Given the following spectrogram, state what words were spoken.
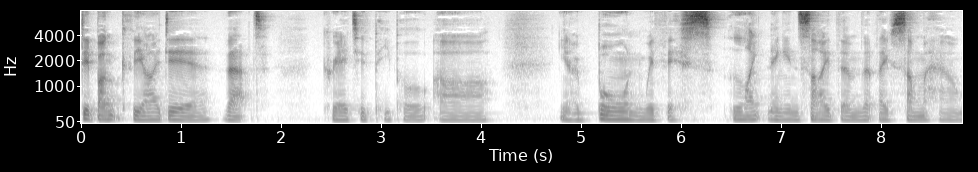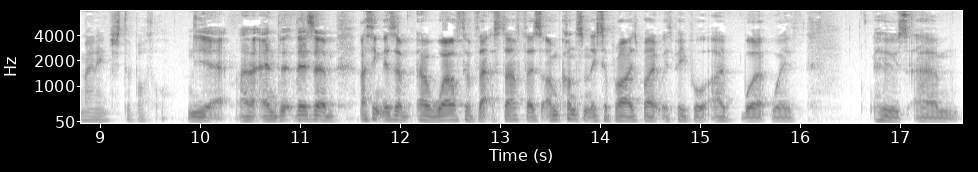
debunk the idea that creative people are you know born with this lightning inside them that they've somehow managed to bottle. Yeah, and th- there's a, I think there's a, a wealth of that stuff. There's, I'm constantly surprised by it with people I work with, whose um,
